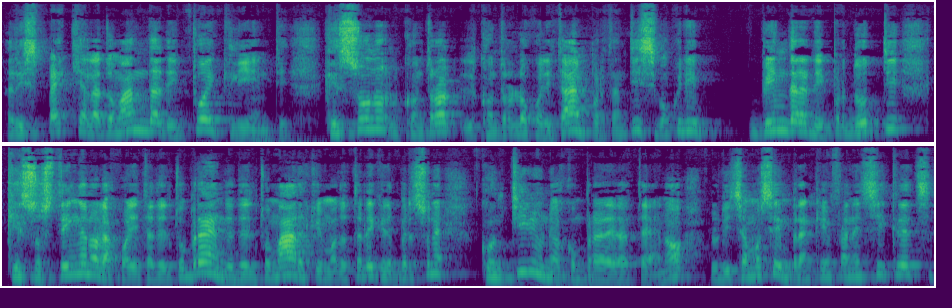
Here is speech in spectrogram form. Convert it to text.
rispecchia la domanda dei tuoi clienti, che sono il controllo, il controllo qualità, è importantissimo, quindi vendere dei prodotti che sostengano la qualità del tuo brand, del tuo marchio, in modo tale che le persone continuino a comprare da te, no? Lo diciamo sempre anche in Funnel Secrets,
